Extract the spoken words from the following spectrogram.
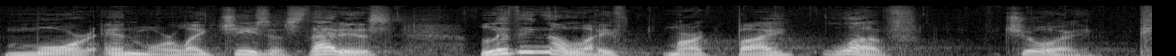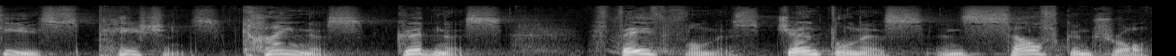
more and more like Jesus. That is, living a life marked by love, joy, peace, patience, kindness, goodness, faithfulness, gentleness, and self control.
